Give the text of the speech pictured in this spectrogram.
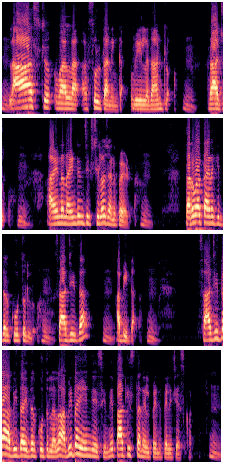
లాస్ట్ వాళ్ళ సుల్తాన్ ఇంకా వీళ్ళ దాంట్లో. రాజు. ఆయన నైన్టీన్ సిక్స్టీలో చనిపోయాడు. తర్వాత ఆయనకి ఇద్దరు కూతుర్లు. సాజిదా అబిదా. సాజిదా అబిదా ఇద్దరు కూతుర్లలో అబిదా ఏం చేసింది? పాకిస్తాన్ వెళ్ళిపోయింది పెళ్ళి చేసుకొని. ఉమ్.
